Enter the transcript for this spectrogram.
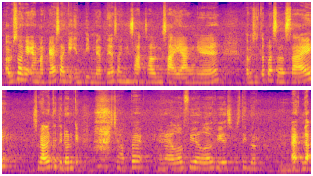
abis itu saking enaknya saking intimate-nya saking sa- saling sayangnya. Abis itu pas selesai sekalian ketiduran kayak ah capek ya I love you I love you. Terus tidur. Hmm. eh nggak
